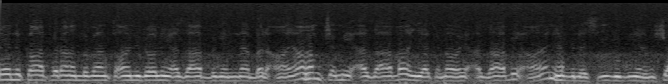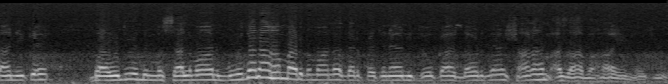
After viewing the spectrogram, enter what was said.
عین کافران بگن تو آنی دولیں عذاب بگندہ بل آیا ہم چمی عذاباں، یک نوع عذابی آئین ہم نصیب بھی ہمشانی کے باوجود مسلمان بودنا ہم مردمانہ در پتنانی توکا دور دیں شانہ ہم عذاب ہائی موجود.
